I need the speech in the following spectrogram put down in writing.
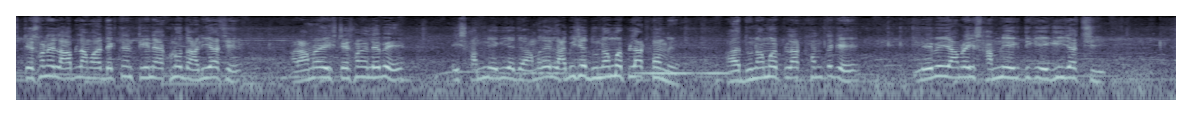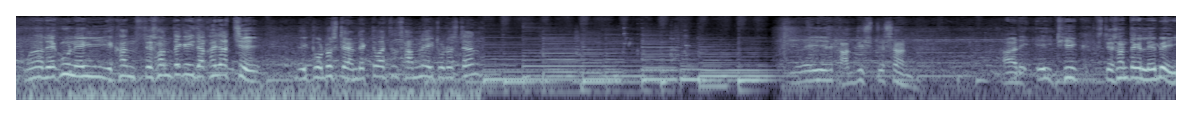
স্টেশনে লাভলাম আর দেখছেন ট্রেন এখনও দাঁড়িয়ে আছে। আর আমরা এই স্টেশনে নেবে এই সামনে এগিয়ে যাই আমাদের লাভিছে দু নম্বর প্ল্যাটফর্মে আর দু নম্বর প্ল্যাটফর্ম থেকে নেবেই আমরা এই সামনে একদিকে এগিয়ে যাচ্ছি। ওনারা দেখুন, এই এখান স্টেশন থেকেই দেখা যাচ্ছে এই টোটো স্ট্যান্ড দেখতে পাচ্ছেন সামনে এই টোটো স্ট্যান্ড এই যে কাকদি স্টেশন। আর এই ঠিক স্টেশন থেকে নেবেই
